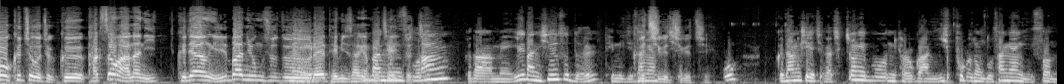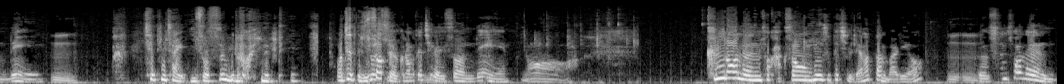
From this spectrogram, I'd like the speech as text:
어, 그쵸, 그쵸. 그, 각성 안 한, 이, 그냥 일반 흉수들의 네. 데미지 상향 일반 패치가 있었지. 흉수랑 그 다음에 일반 신수들 데미지 상향 그치, 그치, 그치. 있고 그 당시에 제가 측정해본 결과 한 20% 정도 상향이 있었는데 음. 채팅창에 있었음 이러고 있는데 어쨌든 있었지. 있었어요 그런 패치가 있었는데 어 그러면서 각성 흉수 패치를 내놨단 말이에요 음, 음. 그 순서는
